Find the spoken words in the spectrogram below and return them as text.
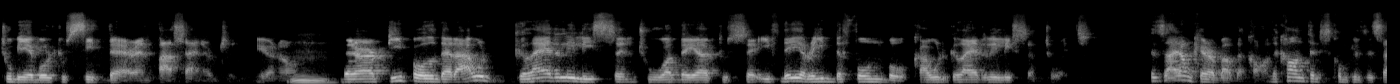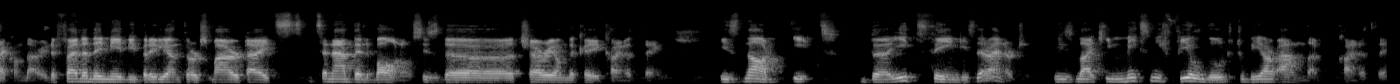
to be able to sit there and pass energy you know? Mm. there are people that i would gladly listen to what they have to say. If they read the phone book i would gladly listen to it because I don't care about the content. The content is completely secondary. The fact that they may be brilliant or smart, it's, it's an added bonus. Is the cherry on the cake kind of thing. It's not it. The it thing is their energy. It's like it makes me feel good to be around them, kind of thing.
